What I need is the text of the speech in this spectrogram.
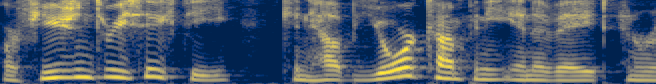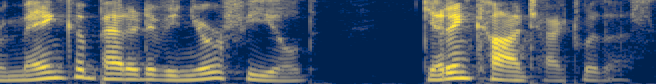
or Fusion 360 can help your company innovate and remain competitive in your field, get in contact with us.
